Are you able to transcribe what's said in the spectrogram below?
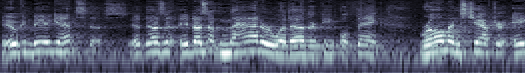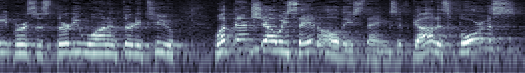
who can be against us? It doesn't, it doesn't matter what other people think. Romans chapter 8, verses 31 and 32 what then shall we say to all these things? If God is for us,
